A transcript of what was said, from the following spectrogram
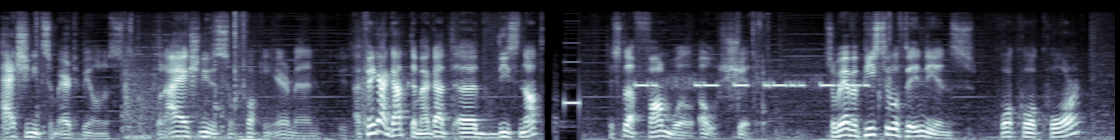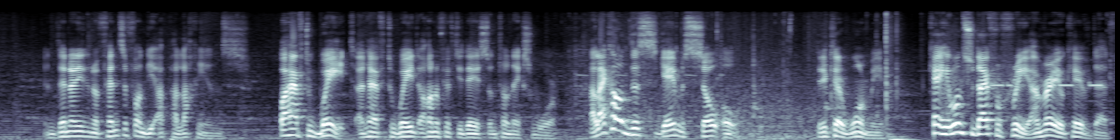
I actually need some air, to be honest. What I actually need some fucking air, man. I think I got them. I got uh, these nuts. They still have farm will. Oh, shit. So we have a peace deal with the Indians. Core, core, core. And then I need an offensive on the Appalachians. Oh, I have to wait. I have to wait 150 days until next war. I like how this game is so... Oh. They declare war me. Okay, he wants to die for free. I'm very okay with that.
